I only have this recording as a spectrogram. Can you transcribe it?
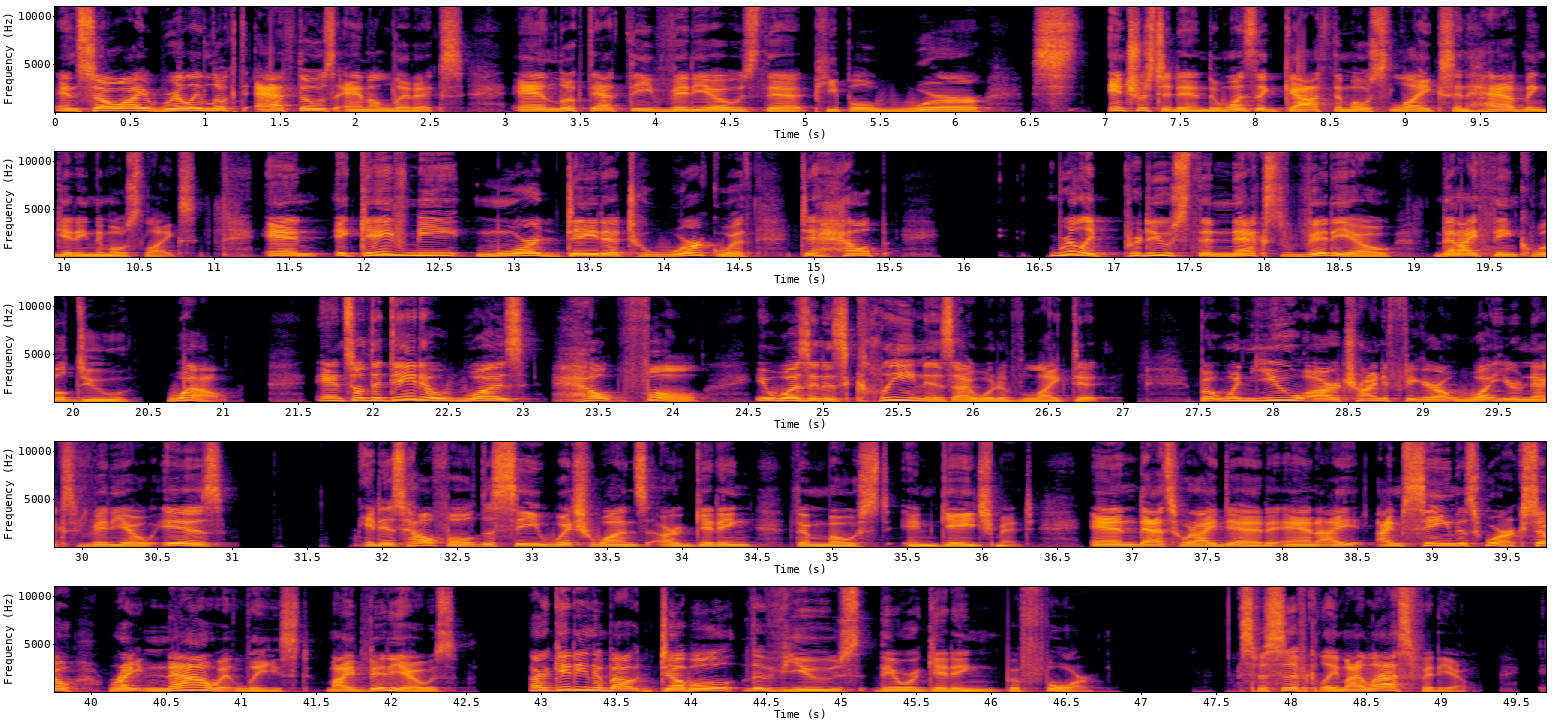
And so I really looked at those analytics and looked at the videos that people were interested in, the ones that got the most likes and have been getting the most likes. And it gave me more data to work with to help really produce the next video that I think will do well. And so the data was helpful. It wasn't as clean as I would have liked it, but when you are trying to figure out what your next video is, it is helpful to see which ones are getting the most engagement. And that's what I did. And I, I'm seeing this work. So, right now, at least, my videos are getting about double the views they were getting before. Specifically, my last video.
